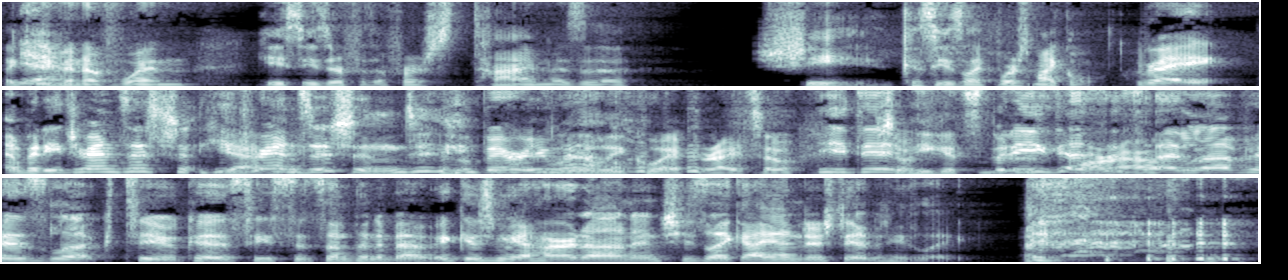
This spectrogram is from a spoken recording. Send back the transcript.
Like Yeah. even of when he sees her for the first time as a she, because he's like, "Where's Michael?" Right. But he transitioned. He Yeah, he- transitioned very well. really quick, right? So He did. So he gets, but he does. This, out, I like- love his look too because he said something about it gives me a hard on, and she's like, "I understand," and he's like,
